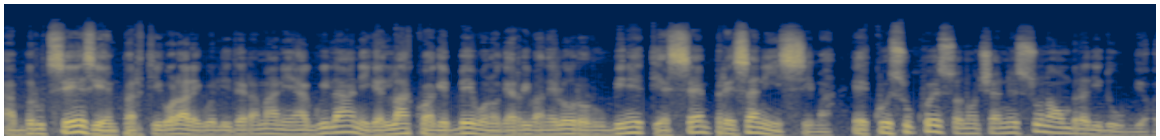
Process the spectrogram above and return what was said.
abruzzesi e in particolare quelli teramani e aquilani che l'acqua che bevono che arriva nei loro rubinetti è sempre sanissima e su questo non c'è nessuna ombra di dubbio.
